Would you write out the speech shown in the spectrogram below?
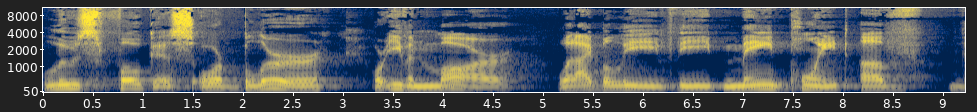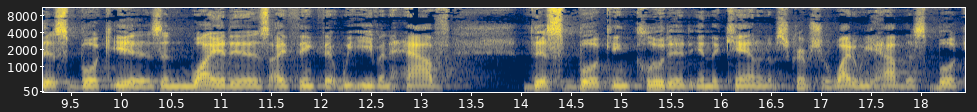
lose focus or blur or even mar what I believe the main point of this book is and why it is I think that we even have this book included in the canon of scripture. Why do we have this book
